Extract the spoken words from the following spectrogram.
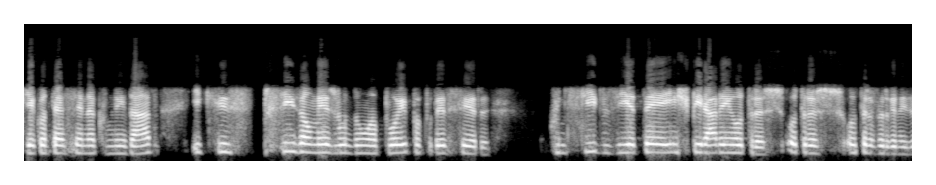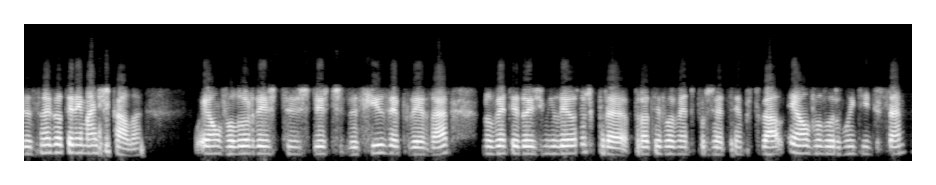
que acontecem na comunidade e que precisam mesmo de um apoio para poder ser conhecidos e até inspirarem outras, outras, outras organizações ou terem mais escala é um valor destes, destes desafios, é poder dar 92 mil euros para, para o desenvolvimento de projetos em Portugal. É um valor muito interessante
